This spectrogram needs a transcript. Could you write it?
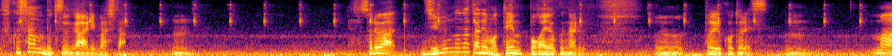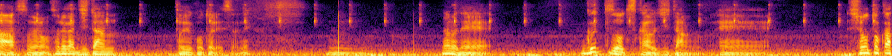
副産物がありました。うん。それは自分の中でもテンポが良くなる、うん、ということです。うん、まあそれ、それが時短ということですよね。うん、なので、グッズを使う時短、えー、ショートカッ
